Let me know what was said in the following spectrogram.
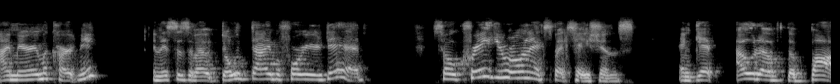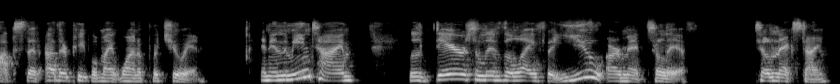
I'm Mary McCartney, and this is about don't die before you're dead. So create your own expectations and get out of the box that other people might want to put you in. And in the meantime, dare to live the life that you are meant to live. Till next time.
